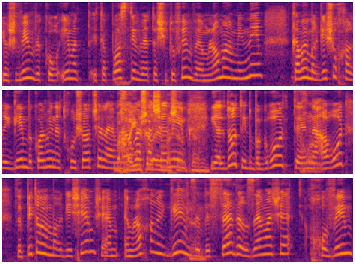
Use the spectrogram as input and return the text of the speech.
יושבים וקוראים את, את הפוסטים ואת השיתופים, והם לא מאמינים כמה הם הרגישו חריגים בכל מיני תחושות שלהם לאורך השנים. בשל, כן. ילדות, התבגרות, נכון. נערות, ופתאום הם מרגישים שהם לא חריגים, כן. זה בסדר, זה מה שחווים.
